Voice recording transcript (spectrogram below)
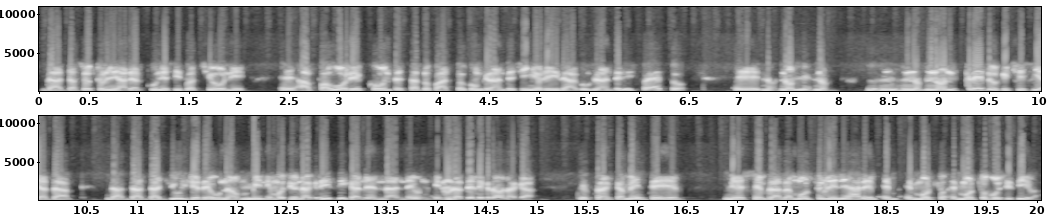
da, sottolineare alcune situazioni eh, a favore e contro è stato fatto con grande signorilità, con grande rispetto. Eh, no, non, no, no, non, credo che ci sia da, aggiungere una, un minimo di una critica nel, nel, in una telecronaca che francamente mi è sembrata molto lineare e, e, molto, e molto positiva.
